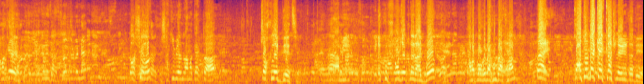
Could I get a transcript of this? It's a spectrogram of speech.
আমাকে দর্শক সাকিব আমাকে একটা চকলেট দিয়েছে। হ্যাঁ আমি এটা খুব সযত্নে রাখব। আমার পকেটে এখন রাখলাম। তাই কতটা কেক কাটলেন এটা দিয়ে?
